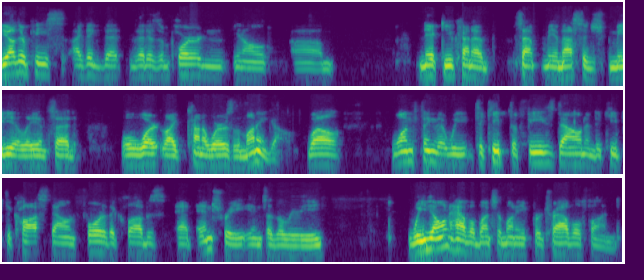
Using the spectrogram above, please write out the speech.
the other piece I think that that is important, you know, um, Nick, you kind of sent me a message immediately and said, "Well, where like kind of where's the money go?" Well, one thing that we to keep the fees down and to keep the costs down for the clubs at entry into the league, we don't have a bunch of money for travel fund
